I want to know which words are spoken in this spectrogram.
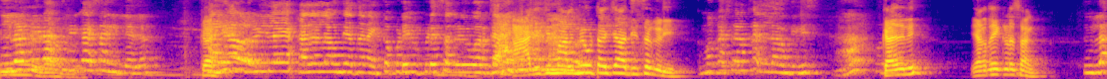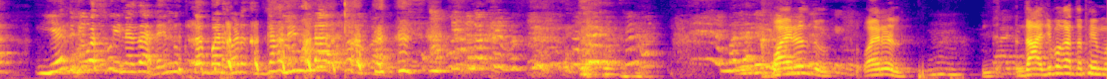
तुला मी रात्री काय सांगितलेलं? काय? काही आंघोळीला एकाला लावून द्यायचं नाही. कपडे बिपडे सगळे वर. आधी ती माल मी उठायची आधी सगळी. मग कशाला खाली लावून दिलीस? हा? काय झाली? एकदा इकडे सांग. तुला एक दिवस होईना झाले नुकतं बडबड घालीन मला व्हायरल तू व्हायरल. दाजी बघ आता फेम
